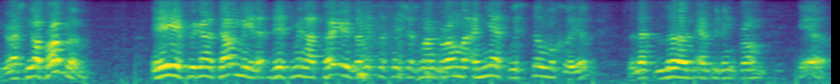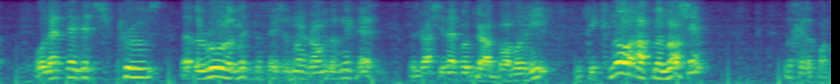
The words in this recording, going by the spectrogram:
You're asking a problem. If you're going to tell me that this minat Torah is a mitzvah not mangroma and yet we're still mechuyev, so let's learn everything from here. Or let's say this proves that the rule of mitzvah fishas mangroma doesn't exist. Says Rashi, therefore, Drabon he, Tikno af lenoshim, l'chinuch one.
